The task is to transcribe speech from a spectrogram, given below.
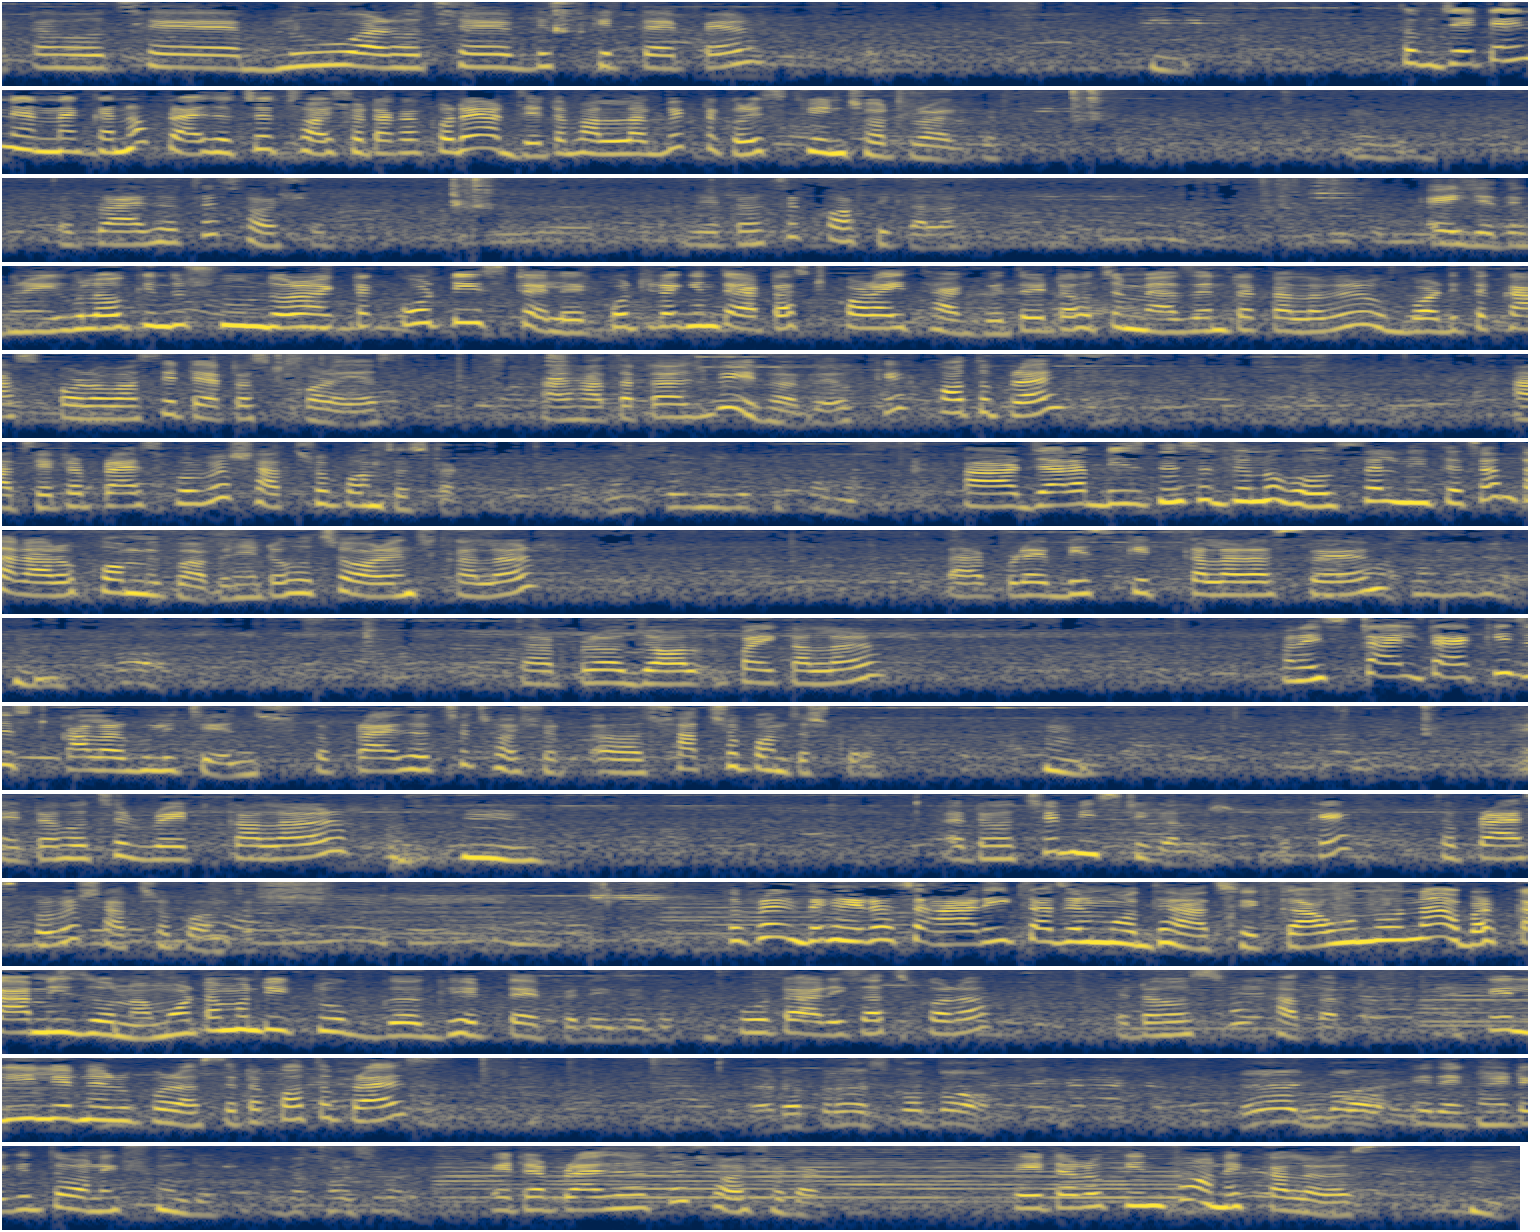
একটা হচ্ছে ব্লু আর হচ্ছে বিস্কিট টাইপের তো যেটাই নেন না কেন প্রাইস হচ্ছে ছয়শো টাকা করে, আর যেটা ভালো লাগবে একটা করে স্ক্রিনশট রাখবে। তো প্রাইস হচ্ছে ছয়শো। যেটা হচ্ছে কফি কালার এই যে দেখুন, এইগুলোও কিন্তু সুন্দর একটা কোটি স্টাইলে কোটিটা কিন্তু অ্যাটাচড করাই থাকবে। তো এটা হচ্ছে ম্যাজেন্টা কালারের বডিতে কাজ করাও আছে, এটা অ্যাটাচড করাই আছে। আর হাতাটা আসবে এইভাবে ওকে কত প্রাইস আচ্ছা এটার প্রাইস পড়বে সাতশো পঞ্চাশ টাকা। আর যারা বিজনেসের জন্য হোলসেল নিতে চান তারা আরও কমে পাবেন। এটা হচ্ছে অরেঞ্জ কালার তারপরে বিস্কিট কালার আছে। হুম। তারপরে জলপাই কালার মানে স্টাইলটা একই জাস্ট কালারগুলি চেঞ্জ তো প্রাইস হচ্ছে ছয়শো সাতশো পঞ্চাশ করে। হুম। এটা হচ্ছে রেড কালার হুম। এটা হচ্ছে মিষ্টি কালার ওকে তো প্রাইস পড়বে সাতশো পঞ্চাশ। তো ফ্রেন্ড দেখেন এটা হচ্ছে আরই কাজের মধ্যে আছে। গাউনও না আবার কামিজও না। মোটামুটি একটু ঘের টাইপের এই যে দেখুন। পুরোটা আরই কাজ করা। এটা হচ্ছে হাতাটা। ওকে লিলেনের উপর আছে। এটা কত প্রাইস এটা প্রাইস কত? এই দেখুন এটা কিন্তু অনেক সুন্দর। এটার প্রাইস হচ্ছে ছয়শো টাকা। তো এটারও কিন্তু অনেক কালার আছে। হুম।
